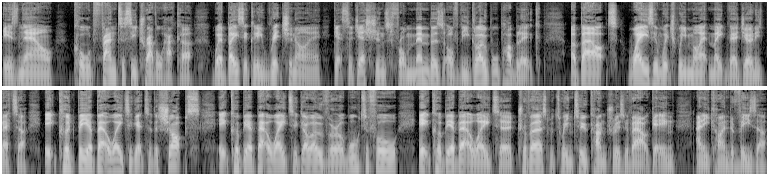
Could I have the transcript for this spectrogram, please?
is now called Fantasy Travel Hacker, where basically Rich and I get suggestions from members of the global public about ways in which we might make their journeys better. It could be a better way to get to the shops. It could be a better way to go over a waterfall. It could be a better way to traverse between two countries without getting any kind of visa.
